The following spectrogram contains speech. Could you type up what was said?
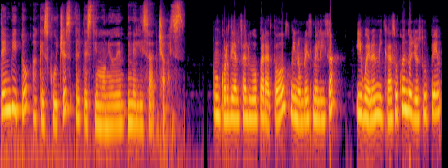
Te invito a que escuches el testimonio de Melissa Chávez. Un cordial saludo para todos, mi nombre es Melissa y bueno, en mi caso cuando yo supe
